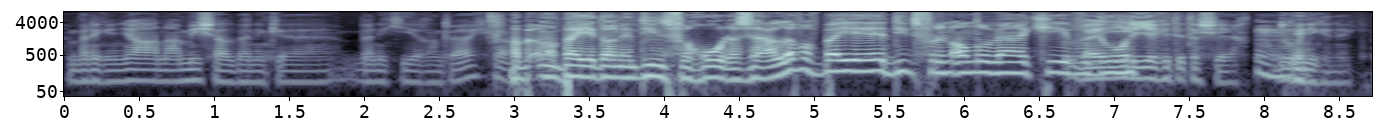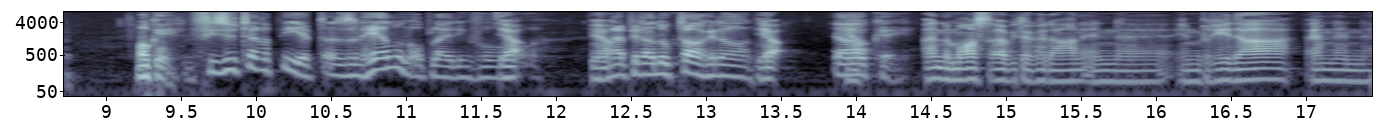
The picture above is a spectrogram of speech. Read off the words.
Dan ben ik een jaar na Michel ben ik, eh, ben ik hier aan het werk gegaan. Maar, maar ben je dan in dienst van Roda zelf of ben je in dienst van een andere werkgever? Wij die- worden hier gedetacheerd, door Nick en ik. Oké. Fysiotherapie, hebt- dat is een hele opleiding voor. Ja. En heb je dat ook daar gedaan? Ja. Ja, oké. En de master heb ik dan gedaan in, eh, in Breda en in eh,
